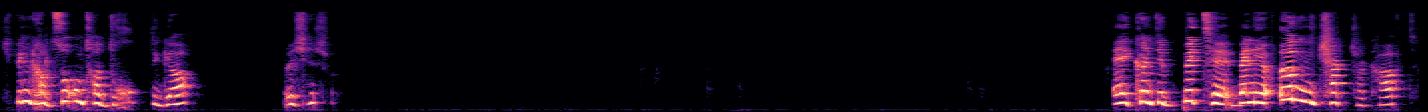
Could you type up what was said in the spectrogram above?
Ich bin gerade so unter Druck, Digga. Weil ich nicht. Ey, könnt ihr bitte, wenn ihr irgendeinen Chuck-Chuck habt,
